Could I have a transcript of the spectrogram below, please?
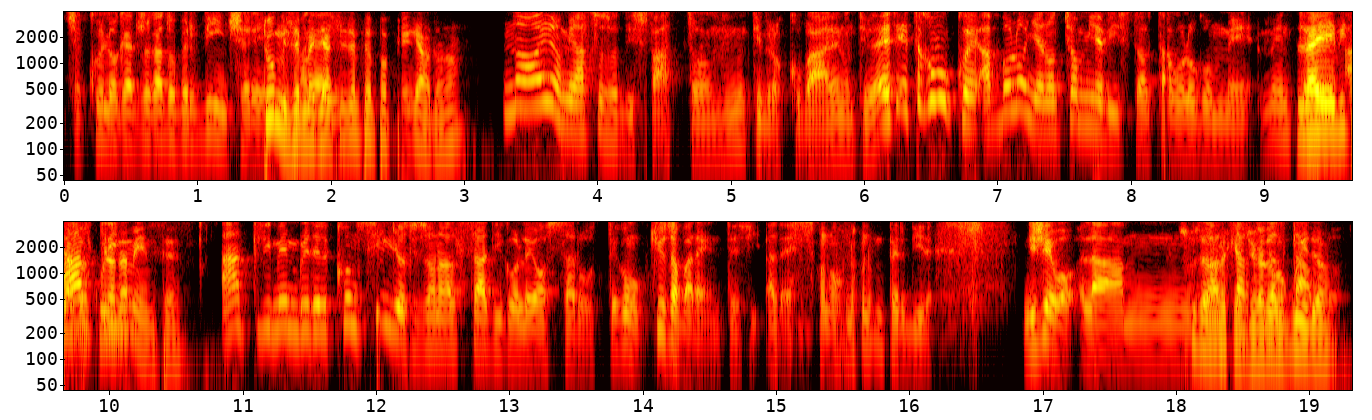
C'è quello che ha giocato per vincere. Tu mi sembra magari- di alzi sempre un po' piegato, no? No, io mi alzo soddisfatto, non ti preoccupare. Non ti... E, e comunque a Bologna non ti ho mai visto al tavolo con me. mentre L'hai evitato altri- accuratamente? Altri membri del consiglio si sono alzati con le ossa rotte. Comunque, chiusa parentesi, adesso no, no, non per dire. Dicevo, la... mm, Scusa, ma perché l'alzarsi giocato con Guido? tavolo-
